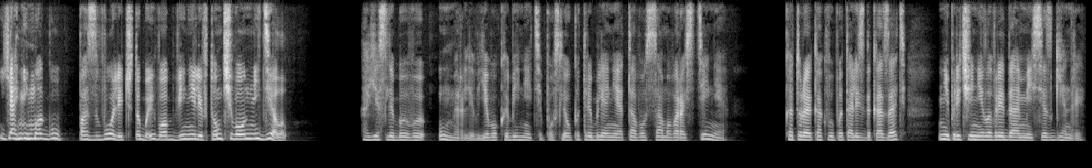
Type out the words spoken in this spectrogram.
«Я не могу позволить, чтобы его обвинили в том, чего он не делал!» «А если бы вы умерли в его кабинете после употребления того самого растения, которое, как вы пытались доказать, не причинило вреда миссис Генри.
